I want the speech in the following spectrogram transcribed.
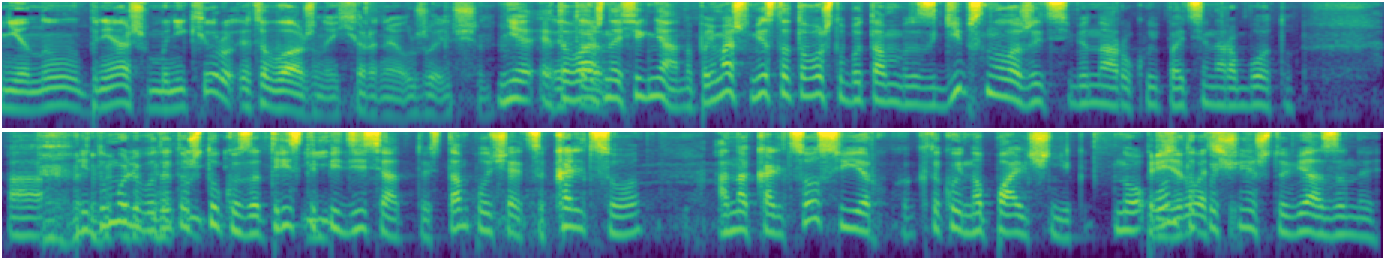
Не, ну, понимаешь, маникюр — это важная херня у женщин. Нет, это, Это- важная фигня. Но понимаешь, вместо того, чтобы там с гипс наложить себе на руку и пойти на работу, а, придумали вот эту штуку за 350. То есть там получается кольцо, а на кольцо сверху, как такой напальчник. Но он такое ощущение, что вязаный.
